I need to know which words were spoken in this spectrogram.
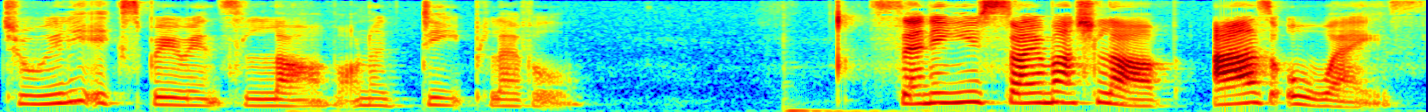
to really experience love on a deep level. Sending you so much love as always.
